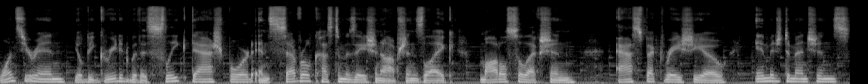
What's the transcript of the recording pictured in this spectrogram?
Once you're in, you'll be greeted with a sleek dashboard and several customization options like model selection, aspect ratio, image dimensions,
